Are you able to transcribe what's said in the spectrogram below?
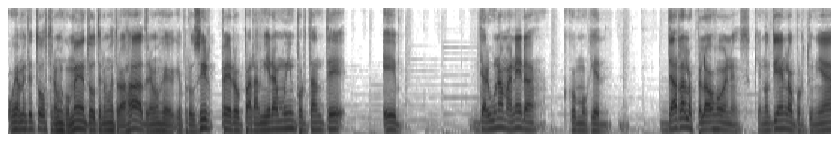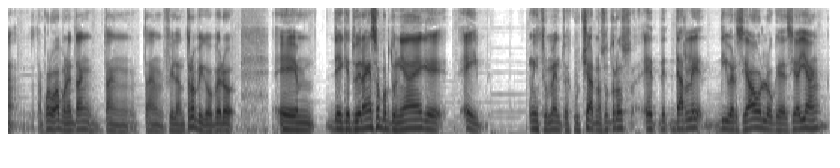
obviamente todos tenemos que comer, todos tenemos que trabajar, tenemos que, producir, pero para mí era muy importante, eh, de alguna manera, como que darle a los pelados jóvenes que no tienen la oportunidad, tampoco lo voy a poner tan, tan, tan filantrópico, pero eh, de que tuvieran esa oportunidad de que, hey, un instrumento, escuchar, nosotros eh, darle diversidad o lo que decía Jan,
